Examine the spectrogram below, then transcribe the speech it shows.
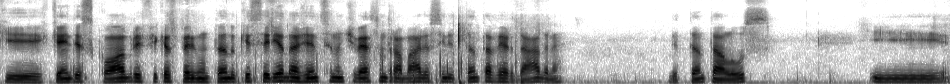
Que quem descobre fica se perguntando o que seria da gente se não tivesse um trabalho assim de tanta verdade, né? De tanta luz. E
